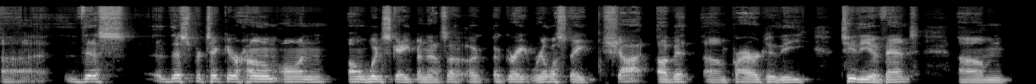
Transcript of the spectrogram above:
uh, this this particular home on on Woodscape, and that's a, a, great real estate shot of it um, prior to the to the event. Um,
